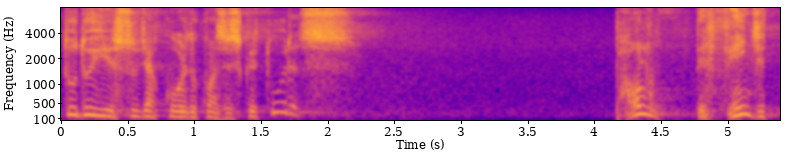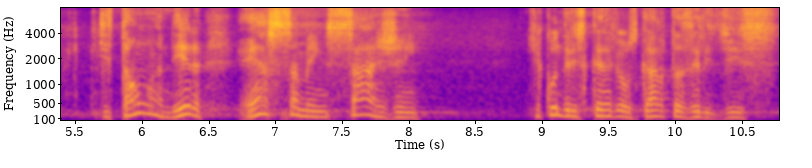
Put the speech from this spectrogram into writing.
Tudo isso de acordo com as Escrituras. Paulo defende de tal maneira essa mensagem, que quando ele escreve aos Gálatas, ele diz:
